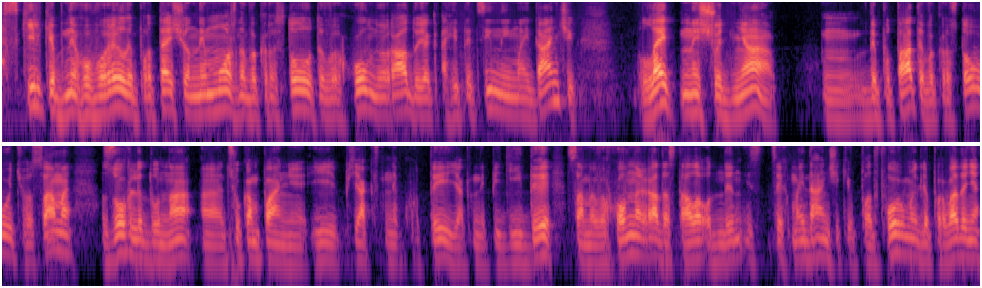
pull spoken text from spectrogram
скільки б не говорили про те, що не можна використовувати Верховну Раду як агітаційний майданчик, ледь не щодня депутати використовують його саме з огляду на е, цю кампанію. І як не крути, як не підійди, саме Верховна Рада стала одним із цих майданчиків, платформою для проведення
